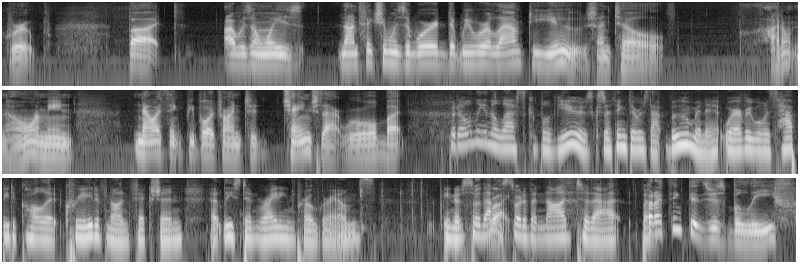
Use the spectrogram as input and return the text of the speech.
group. But I was always nonfiction was a word that we were allowed to use until I don't know. I mean, now I think people are trying to change that rule, but But only in the last couple of years, because I think there was that boom in it where everyone was happy to call it creative nonfiction, at least in writing programs. You know, so that was sort of a nod to that. But, but I think there's this belief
